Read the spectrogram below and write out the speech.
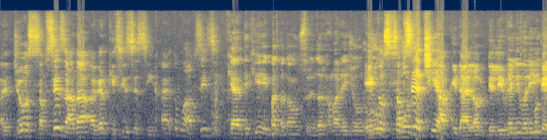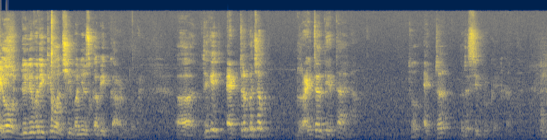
जो सबसे ज़्यादा अगर किसी से सीखा है तो वो आपसे ही सीखा। क्या देखिए एक बात बताऊँ सुरेंद्र हमारे जो एक तो सबसे अच्छी आपकी डायलॉग डिलीवरी डिलीवरी। क्यों डिलीवरी क्यों अच्छी बनी उसका भी एक कारण दूँ मैं अ, देखिए एक्टर को जब राइटर देता है ना तो एक्टर रेसिप्रोकेट करता है।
